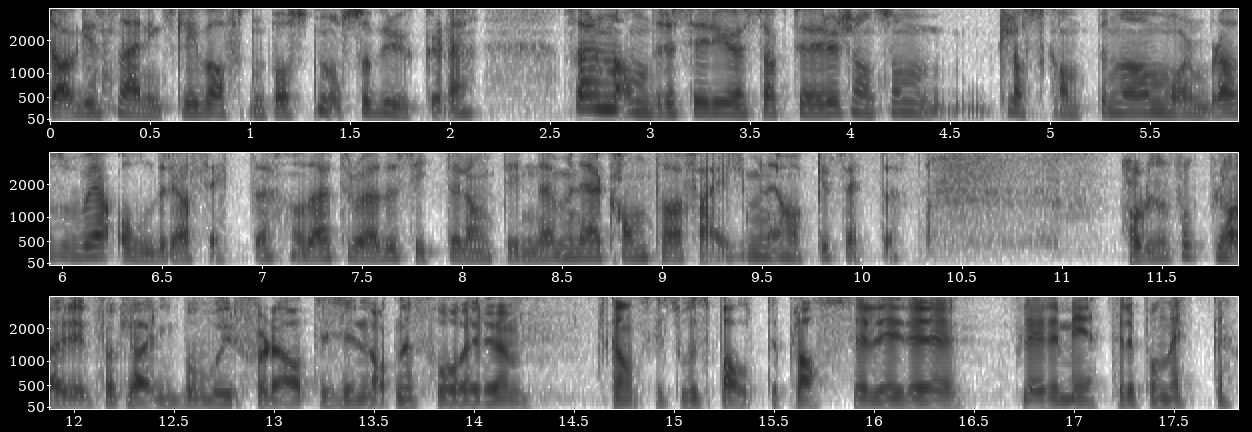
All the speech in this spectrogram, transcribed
Dagens Næringsliv og Aftenposten, også bruker det. Så er det noen andre seriøse aktører, sånn som Klassekampen og Morgenbladet, hvor jeg aldri har sett det. Og Der tror jeg det sitter langt inne. Men jeg kan ta feil. Men jeg har ikke sett det. Har du noen forklaring på hvorfor da tilsynelatende får eh, ganske stor spalteplass eller eh, flere metere på nettet?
